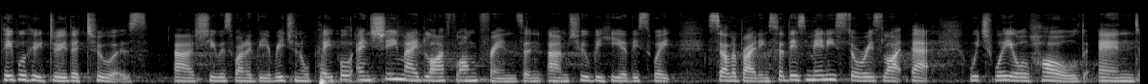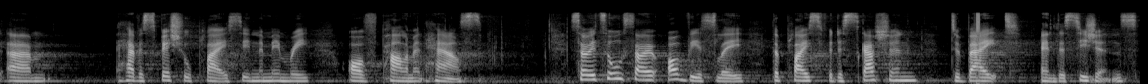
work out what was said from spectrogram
People who do the tours. Uh, she was one of the original people and she made lifelong friends and um, she'll be here this week celebrating. So there's many stories like that which we all hold and um, have a special place in the memory of Parliament House. So it's also obviously the place for discussion, debate and decisions.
